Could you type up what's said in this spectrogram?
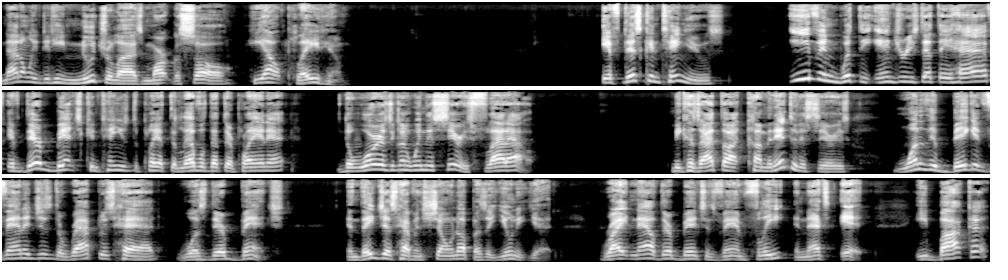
not only did he neutralize Marc Gasol, he outplayed him. If this continues, even with the injuries that they have, if their bench continues to play at the level that they're playing at, the Warriors are going to win this series flat out. Because I thought coming into the series, one of the big advantages the Raptors had was their bench, and they just haven't shown up as a unit yet. Right now, their bench is VanVleet, and that's it. Ibaka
